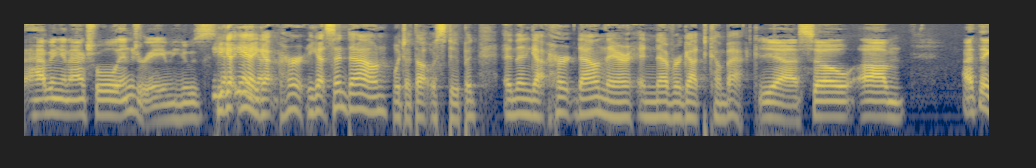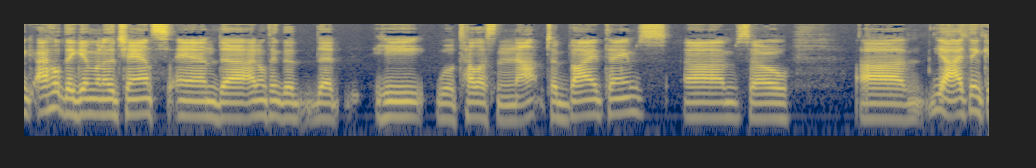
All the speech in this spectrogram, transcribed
having an actual injury. I mean, he was He got, yeah, he got hurt. He got sent down, which I thought was stupid, and then got hurt down there and never got to come back. yeah. So um, I think I hope they give him another chance, and uh, I don't think that that he will tell us not to buy Thames. Um, so. Um, yeah, I think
